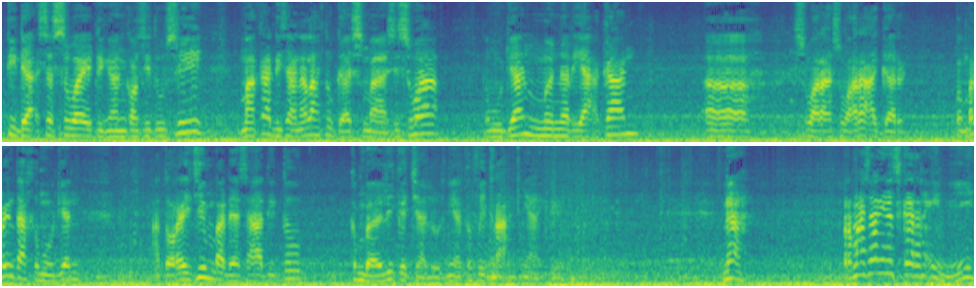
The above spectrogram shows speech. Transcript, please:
tidak sesuai dengan konstitusi maka di sanalah tugas mahasiswa kemudian meneriakkan suara suara-suara agar pemerintah kemudian atau rejim pada saat itu kembali ke jalurnya ke fitrahnya gitu. Nah permasalahan yang sekarang ini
